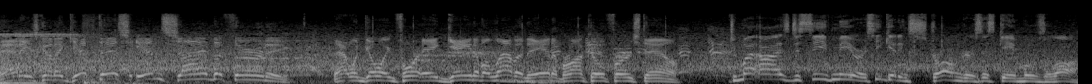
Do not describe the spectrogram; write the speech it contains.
And he's going to get this inside the 30. That one going for a gain of 11 and a Bronco first down. Do my eyes deceive me, or is he getting stronger as this game moves along?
